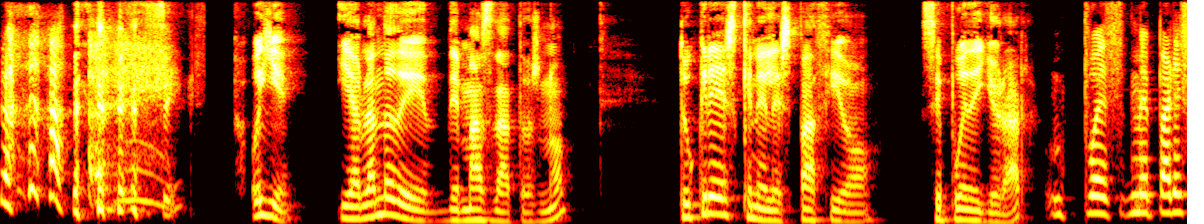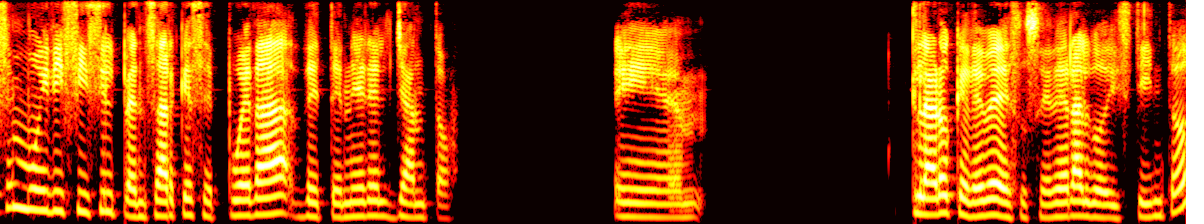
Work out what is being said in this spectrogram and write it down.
sí. Oye, y hablando de, de más datos, ¿no? ¿Tú crees que en el espacio se puede llorar? Pues me parece muy difícil pensar que se pueda detener el llanto. Eh, claro que debe de suceder algo distinto.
